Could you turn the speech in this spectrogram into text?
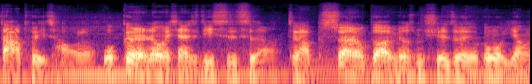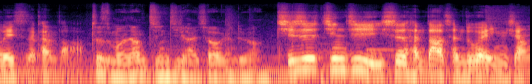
大退潮了。我个人认为现在是第四次啊。对啊，虽然我不知道有没有什么学者有跟我一样类似的看法。这怎么像经济海啸一样，对吧？其实经济是很大程度会影响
